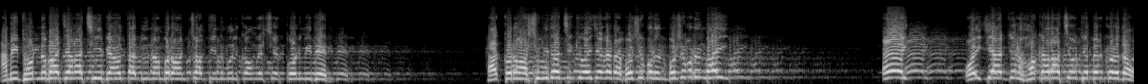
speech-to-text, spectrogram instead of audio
আমি ধন্যবাদ জানাচ্ছি বেহতা দু নম্বর অঞ্চল তৃণমূল কংগ্রেসের কর্মীদের। হ্যাঁ কোনো অসুবিধা হচ্ছে কি ওই জায়গাটা? বসে পড়ুন বসে পড়ুন ভাই। এই, ওই যে একজন হকার আছে, ওটা বের করে দাও।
